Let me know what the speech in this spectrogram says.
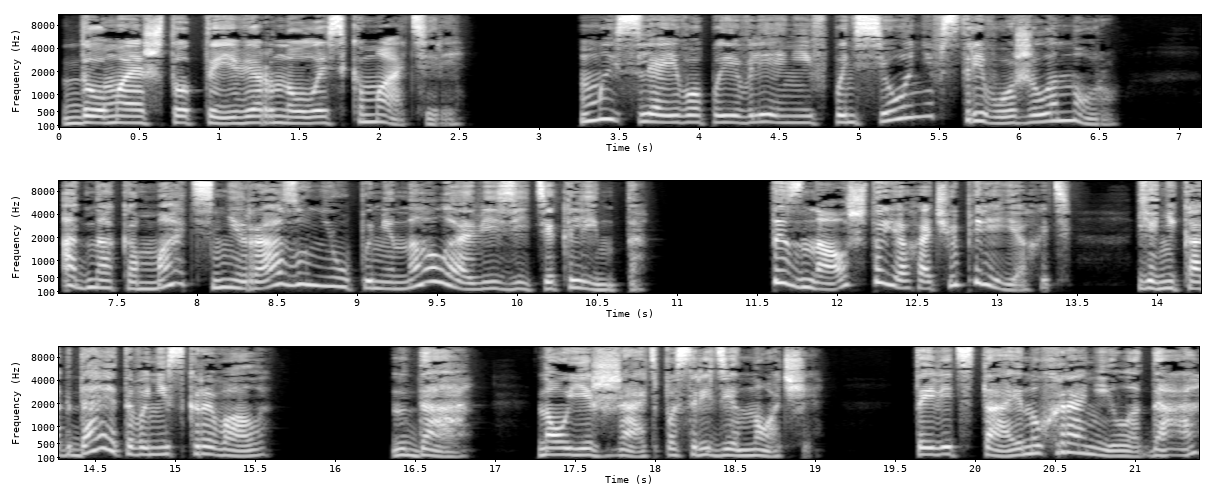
думая, что ты вернулась к матери». Мысль о его появлении в пансионе встревожила Нору. Однако мать ни разу не упоминала о визите Клинта. «Ты знал, что я хочу переехать. Я никогда этого не скрывала». «Да, но уезжать посреди ночи. Ты ведь тайну хранила, да?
